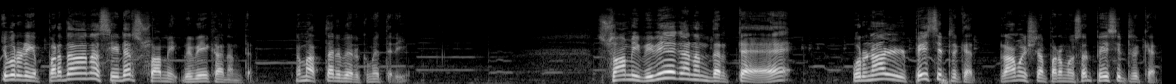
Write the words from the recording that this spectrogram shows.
இவருடைய பிரதான சீடர் சுவாமி விவேகானந்தர். நம்ம அத்தனை பேருக்குமே தெரியும். சுவாமி விவேகானந்தர்கிட்ட ஒரு நாள் பேசிகிட்ருக்கார் ராமகிருஷ்ண பரமேஸ்வர் பேசிகிட்ருக்கார்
